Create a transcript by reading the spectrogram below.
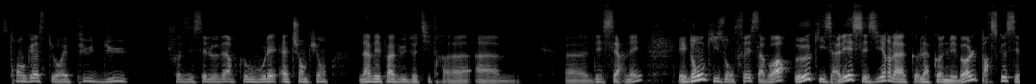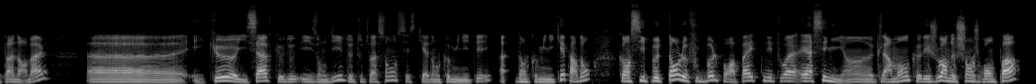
Strongest qui aurait pu, dû, choisissez le verbe que vous voulez, être champion, n'avait pas vu de titre euh, euh, décerné. Et donc, ils ont fait savoir, eux, qu'ils allaient saisir la, la CONMEBOL parce que c'est pas normal. euh, et qu'ils savent que ils ont dit de toute façon c'est ce qu'il y a dans le communiqué ah, dans le communiqué pardon qu'en si peu de temps le football pourra pas être nettoyé assaini hein, clairement que les joueurs ne changeront pas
